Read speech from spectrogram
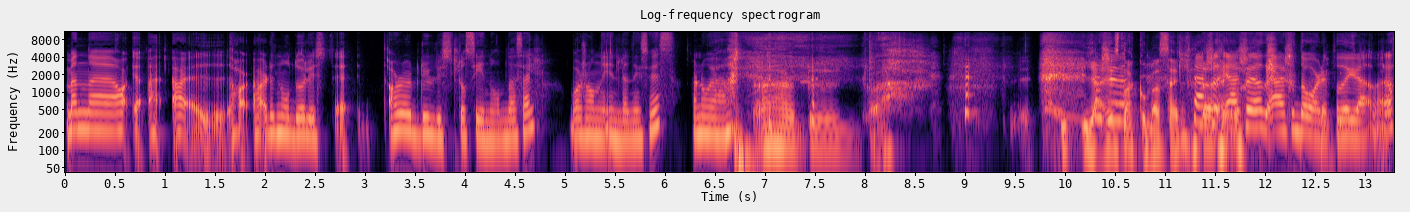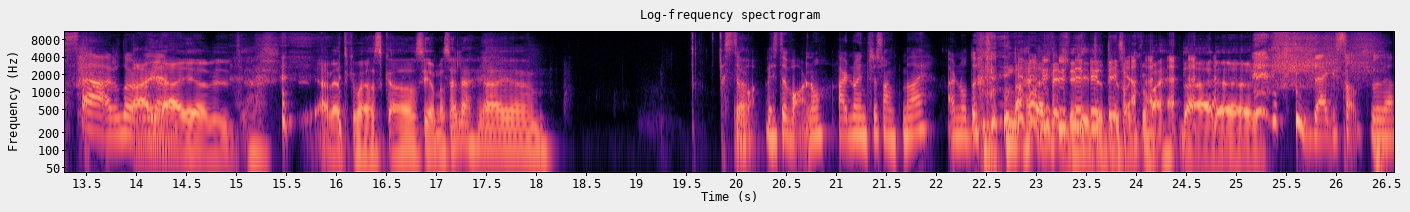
men uh, har, har, det noe du har, lyst, har du lyst til å si noe om deg selv? Bare sånn innledningsvis? Er det noe jeg har? Eh, Jeg snakker om meg selv. Jeg er så, jeg er så, jeg er så dårlig på de greiene der. Altså. Jeg Nei, jeg, jeg vet ikke hva jeg skal si om meg selv. Jeg, eh, Hvis det, var, hvis det var noe. Er det noe interessant med deg? Er det noe du... Nei, det er veldig lite interessant for meg. Det er, uh... Det er ikke sant. Men ja.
